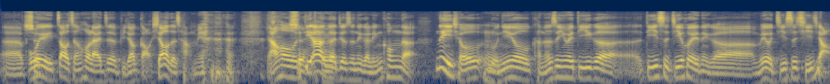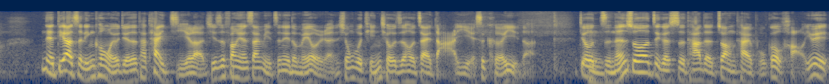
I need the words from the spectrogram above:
呃，不会造成后来这比较搞笑的场面。然后第二个就是那个凌空的那一球，鲁尼又可能是因为第一个第一次机会那个没有及时起脚。那第二次凌空，我又觉得他太急了。其实方圆三米之内都没有人，胸部停球之后再打也是可以的。就只能说这个是他的状态不够好，因为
